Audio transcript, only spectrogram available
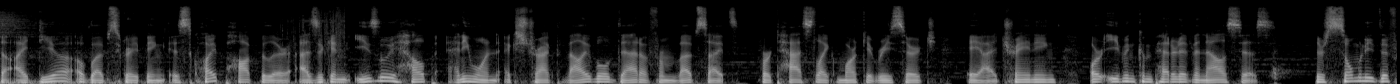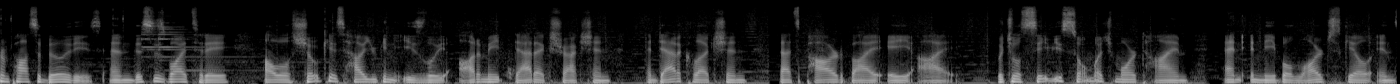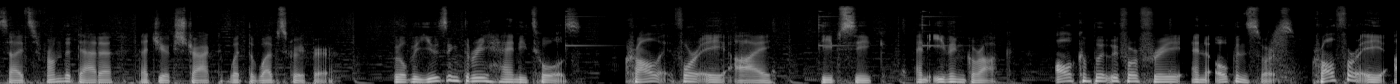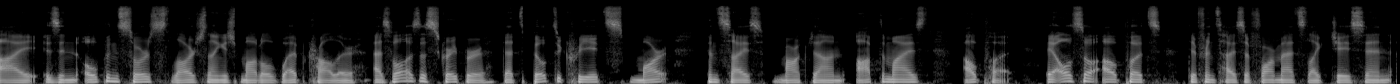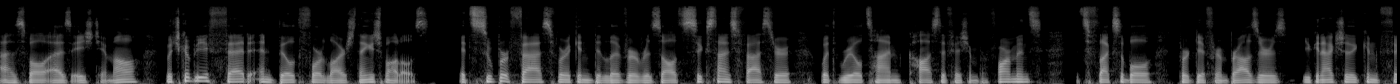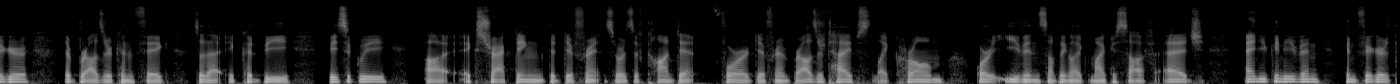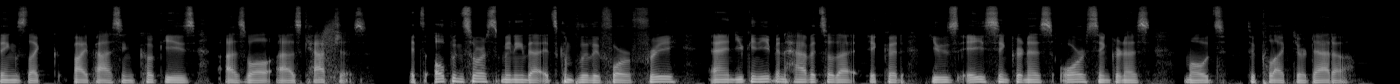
The idea of web scraping is quite popular as it can easily help anyone extract valuable data from websites for tasks like market research, AI training, or even competitive analysis. There's so many different possibilities and this is why today I will showcase how you can easily automate data extraction and data collection that's powered by AI, which will save you so much more time and enable large-scale insights from the data that you extract with the web scraper. We'll be using three handy tools, Crawl for AI, DeepSeek, and even Groq, all completely for free and open source. Crawl4AI is an open source large language model web crawler as well as a scraper that's built to create smart, concise, markdown optimized output. It also outputs different types of formats like JSON as well as HTML, which could be fed and built for large language models. It's super fast where it can deliver results six times faster with real-time cost-efficient performance. It's flexible for different browsers. You can actually configure the browser config so that it could be basically uh, extracting the different sorts of content for different browser types like Chrome or even something like Microsoft Edge. And you can even configure things like bypassing cookies as well as CAPTCHAs. It's open source, meaning that it's completely for free, and you can even have it so that it could use asynchronous or synchronous modes to collect your data.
